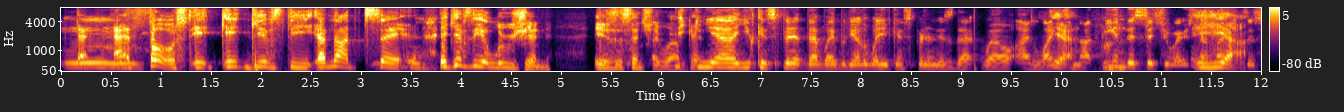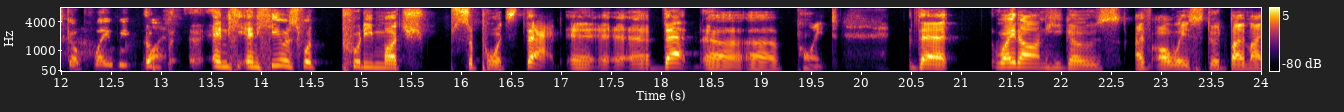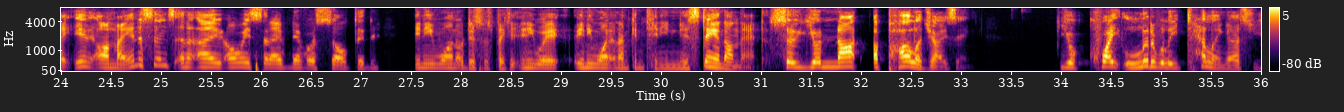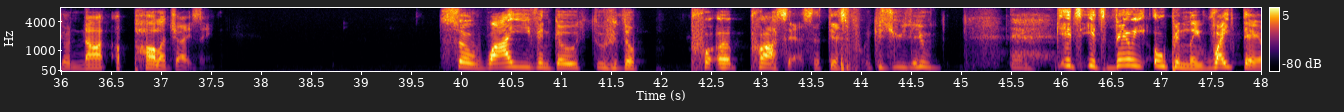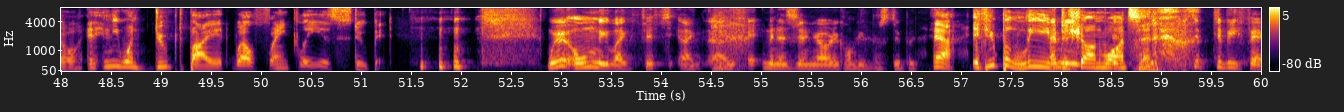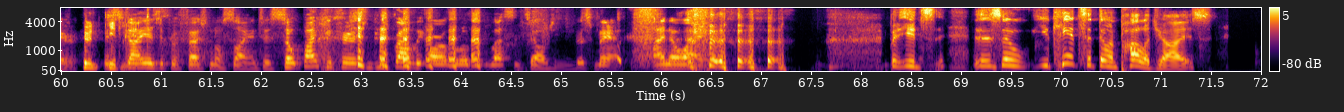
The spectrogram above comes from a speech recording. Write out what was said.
Mm, at first it, it gives the i'm not saying it gives the illusion is essentially what i'm getting at. yeah, you can spin it that way, but the other way you can spin it is that well, I'd like Yeah. to not be in this situation. I'd Yeah. like just go play week Uh, one. and and here's what pretty much supports that uh, that uh, uh, point that right on he goes i've always stood by my in, on my innocence and i always said i've never assaulted anyone or disrespected anyway anyone and i'm continuing to stand on that. So you're not apologizing. You're quite literally telling us you're not apologizing. So why even go through the pro- uh, process at this point? Because you you it's it's very openly right there and anyone duped by it well frankly is stupid We're only like 15 like, uh, eight minutes in. You're already calling people stupid. yeah if you believe I mean, deshaun watson To, to be fair, this guy is a professional scientist, so by comparison, you probably are a little bit less intelligent than this man. I know I am. but it's so you can't sit there and apologize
